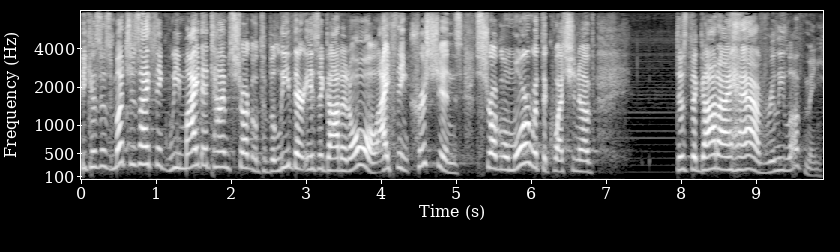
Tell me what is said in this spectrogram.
Because as much as I think we might at times struggle to believe there is a God at all, I think Christians struggle more with the question of does the God I have really love me?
